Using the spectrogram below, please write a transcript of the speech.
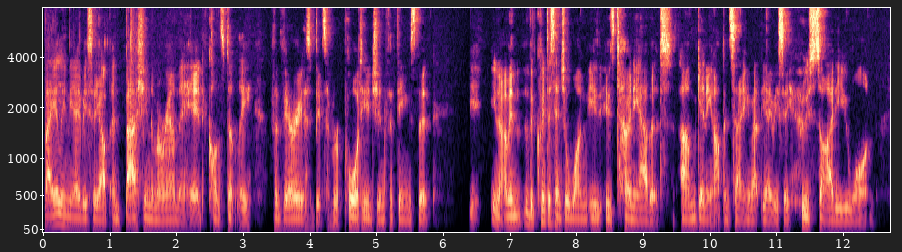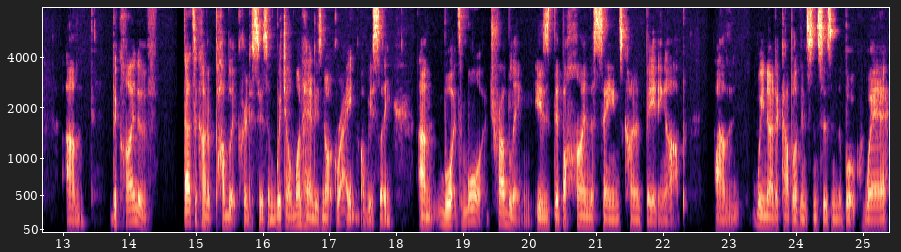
bailing the ABC up and bashing them around their head constantly for various bits of reportage and for things that you know, I mean, the quintessential one is, is Tony Abbott um, getting up and saying about the ABC, whose side are you on? Um, the kind of that's a kind of public criticism, which on one hand is not great, obviously. Um, what's more troubling is the behind the scenes kind of beating up. Um, we note a couple of instances in the book where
